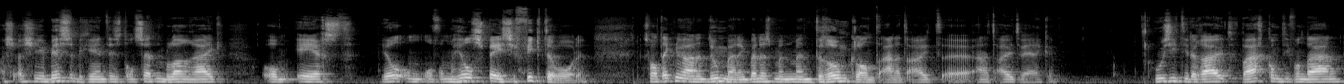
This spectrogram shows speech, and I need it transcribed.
als, als je je business begint, is het ontzettend belangrijk om eerst heel, om, of om heel specifiek te worden. Dus wat ik nu aan het doen ben, ik ben dus mijn, mijn droomklant aan het, uit, uh, aan het uitwerken. Hoe ziet hij eruit? Waar komt hij vandaan?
